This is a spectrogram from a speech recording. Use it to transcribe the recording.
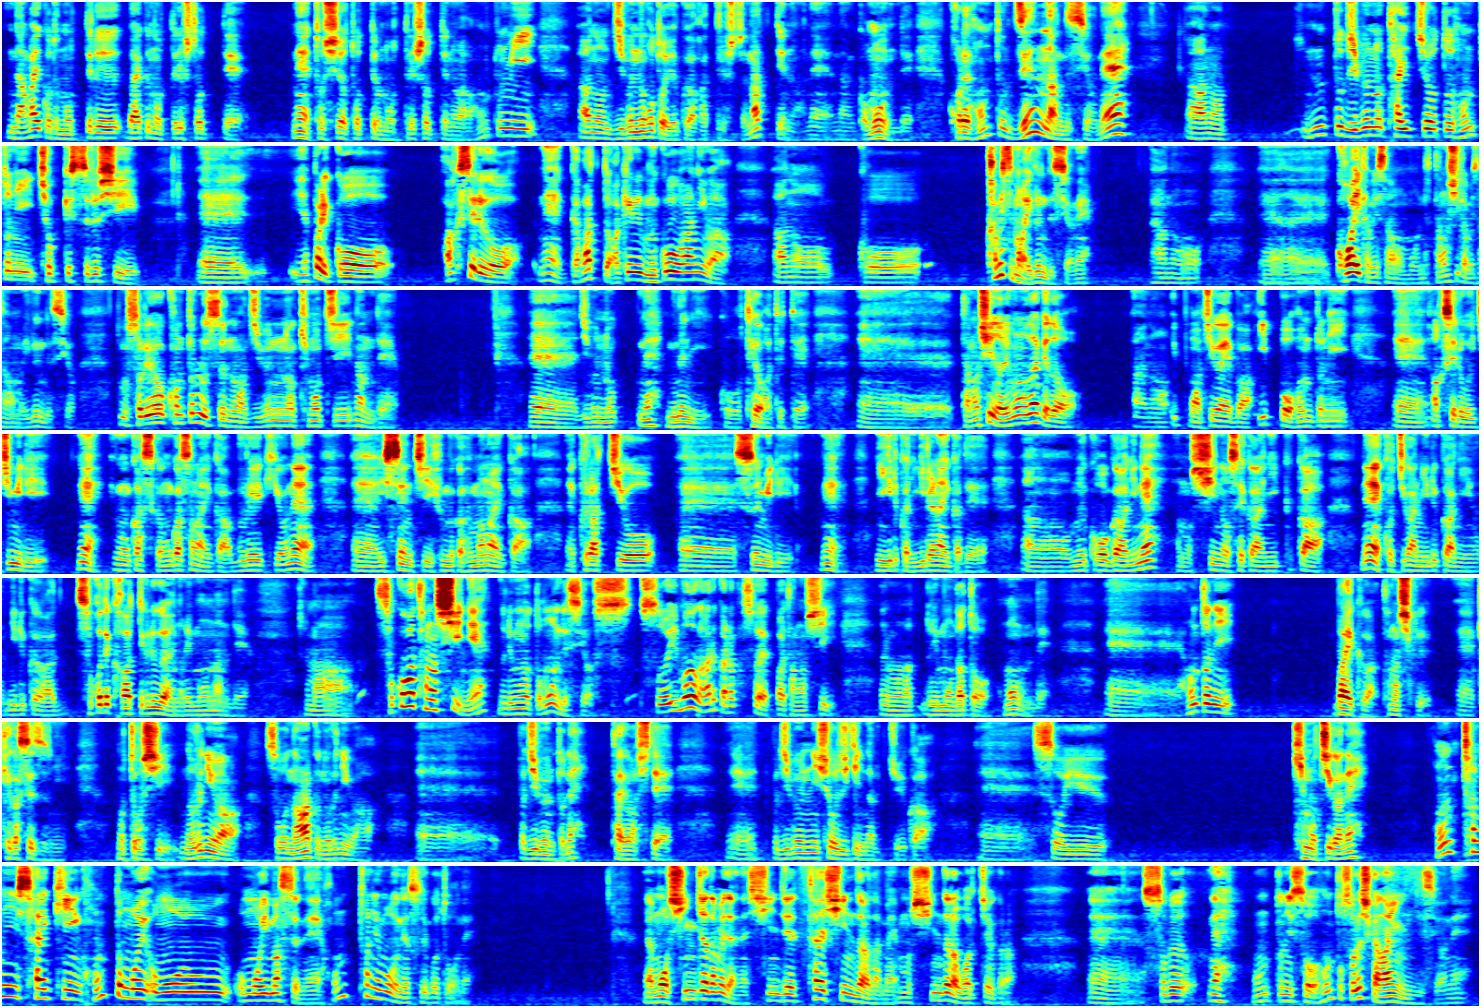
う、長いこと乗ってる、バイク乗ってる人って、ね、年を取っても乗ってる人っていうのは本当にあの自分のことをよく分かってる人だなっていうのはね、なんか思うんで、これ本当善なんですよね。あの、本当自分の体調と本当に直結するし、えー、やっぱりこう、アクセルをね、ガバッと開ける向こう側には、あの、こう、神様がいるんですよね。あの、えー、怖い神様も、ね、楽しい神様もいるんですよ。でもそれをコントロールするのは自分の気持ちなんで、えー、自分のね、胸にこう手を当てて、えー、楽しい乗り物だけど、あの、一歩間違えば、一歩本当に、えー、アクセルを1ミリね、動かすか動かさないか、ブレーキをね、えー、1センチ踏むか踏まないか、クラッチを、えー、数ミリね、握るか握らないかで、あの、向こう側にね、あの、死の世界に行くか、ね、こっち側にいるかにいるかが、そこで変わってくるぐらいの乗り物なんで、まあ、そこは楽しいね、乗り物だと思うんですよ。そういうものがあるからこそ、やっぱり楽しい乗り物乗り物だと思うんで、えー、本当に、バイクは楽しく、えー、怪我せずに乗ってほしい。乗るには、そう長く乗るには、えー、自分とね、対話して、えー、自分に正直になるっていうか、えー、そういう気持ちがね、本当に最近、本当思い、思う、思いますね。本当に思うね、そういうことをね。いや、もう死んじゃダメだよね。死ん、絶対死んだらダメ。もう死んだら終わっちゃうから。えー、それ、ね、本当にそう。本当それしかないんですよね。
